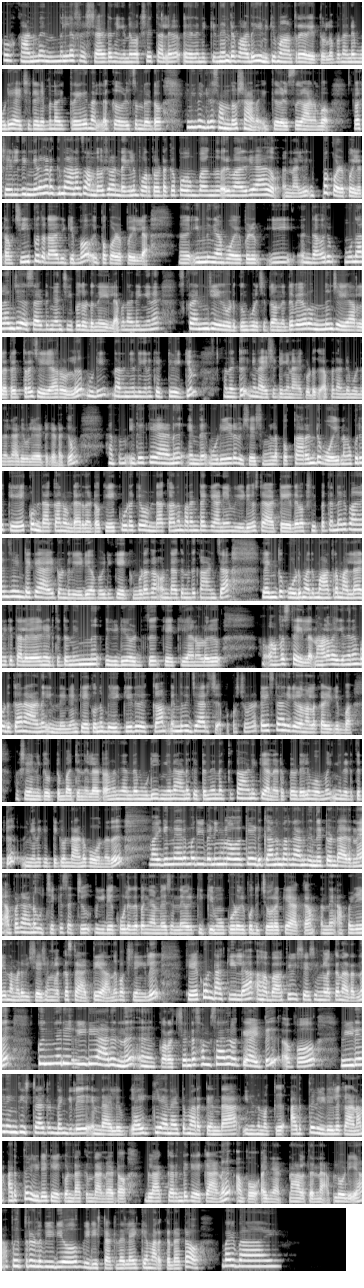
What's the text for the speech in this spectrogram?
ഓ കാണുമ്പോൾ നല്ല ഫ്രഷ് ആയിട്ട് നിൽക്കുന്നത് പക്ഷേ തല വേദനിക്കുന്നതിന്റെ പാട് എനിക്ക് മാത്രമേ അറിയത്തുള്ളൂ. അപ്പോൾ എന്റെ മുടി അയച്ചിട്ട് കഴിഞ്ഞപ്പോൾ ഇത്രയും നല്ല കേൾസ് ഉണ്ട് കേട്ടോ. എനിക്ക് ഭയങ്കര സന്തോഷമാണ് ഈ കേൾസ് കാണുമ്പോൾ പക്ഷേ ഇതിങ്ങനെ കിടക്കുന്നതാണ് സന്തോഷം ഉണ്ടെങ്കിലും പുറത്തോട്ടൊക്കെ പോകുമ്പോൾ അങ്ങ് ഒരുമാതിരി ആകും. എന്നാലും ഇപ്പോൾ കുഴപ്പമില്ല കേട്ടോ. ചീപ്പ് തൊടാതിരിക്കുമ്പോൾ ഇപ്പോൾ കുഴപ്പമില്ല. ഇന്ന് ഞാൻ പോയപ്പോഴും ഈ എന്താ ഒരു മൂന്നാലഞ്ച് ദിവസമായിട്ട് ഞാൻ ചീപ്പ് തൊടുന്നേ ഇല്ല. അപ്പോൾ എന്നിട്ട് ഇങ്ങനെ സ്ക്രഞ്ച് ചെയ്ത് കൊടുക്കും കുളിച്ചിട്ട് വന്നിട്ട്. വേറെ ഒന്നും ചെയ്യാറില്ല കേട്ടോ ഇത്രേ ചെയ്യാറുള്ളൂ. മുടി നനഞ്ഞിട്ട് ഇങ്ങനെ കെട്ടി വെക്കും. എന്നിട്ട് ഇങ്ങനെ അഴിച്ചിട്ട് ഇങ്ങനെ ആയി കൊടുക്കും. അപ്പോൾ രണ്ട് മുടി നല്ല അടിപൊളിയായിട്ട് കിടക്കും. അപ്പം ഇതൊക്കെയാണ് എന്റെ മുടിയുടെ വിശേഷങ്ങൾ. അപ്പോൾ കറണ്ട് പോയി. നമുക്കൊരു കേക്ക് ഉണ്ടാക്കാനുണ്ടായിരുന്നു കേട്ടോ കേക്ക് കൂടെയൊക്കെ ഉണ്ടാക്കാമെന്ന് പറഞ്ഞിട്ടൊക്കെയാണ് ഞാൻ വീഡിയോ സ്റ്റാർട്ട് ചെയ്തത്. പക്ഷേ ഇപ്പോൾ തന്നെ ഒരു പതിനഞ്ച് മിനിറ്റൊക്കെ ആയിട്ടുണ്ട് വീഡിയോ. അപ്പോൾ ഇനി കേക്കും കൂടെ ഉണ്ടാക്കുന്നത് കാണിച്ചാൽ ലെങ്ത് കൂടും. അത് മാത്രമല്ല എനിക്ക് തലവേദന എടുത്തിട്ട് നിന്ന് വീഡിയോ എടുത്ത് കേക്ക് ചെയ്യാനുള്ളൊരു അവസ്ഥയില്ല. നാളെ വൈകുന്നേരം കൊടുക്കാനാണ് ഇന്ന്. ഞാൻ കേക്ക് ഒന്ന് ബേക്ക് ചെയ്ത് വെക്കാം എന്ന് വിചാരിച്ച്. അപ്പോൾ കുറച്ചുകൂടെ ടേസ്റ്റ് ആയിരിക്കുമല്ലോ നല്ല കഴിക്കുമ്പോൾ പക്ഷേ എനിക്ക് ഒട്ടും പറ്റുന്നില്ല കേട്ടോ. അങ്ങനെ ഞാൻ എന്റെ മുടി ഇങ്ങനെയാണ് കിട്ടുന്നതെന്നൊക്കെ കാണിക്കുകയാണ് കേട്ടോ. ഇപ്പോൾ എവിടെയെങ്കിലും പോകുമ്പോൾ ഇങ്ങനെ എടുത്തിട്ട് ഇങ്ങനെ കെട്ടിക്കൊണ്ടാണ് പോകുന്നത്. വൈകുന്നേരം ഒരു ഈവനിങ് വ്ളോഗൊക്കെ എടുക്കാമെന്ന് പറഞ്ഞാണ് നിന്നിട്ടുണ്ടായിരുന്നത് അപ്പോഴാണ് ഉച്ചയ്ക്ക് സച്ചു വീഡിയോ കോൾ ചെയ്തപ്പോൾ ഞാൻ വിചാരിച്ചെന്നെ ഒരു കിക്കിമൂ കൂടെ ഒരു പൊതിച്ചോറൊക്കെ ആക്കാം. എന്നെ അപ്പോഴേ നമ്മുടെ വിശേഷങ്ങളൊക്കെ സ്റ്റാർട്ട് ചെയ്യാമെന്ന് പക്ഷേങ്കിൽ കേക്ക് ഉണ്ടാക്കിയില്ല. ബാക്കി വിശേഷങ്ങളൊക്കെ നടന്ന്. കുഞ്ഞൊരു വീഡിയോ ആയിരുന്നു. കുറച്ചെന്റെ സംസാരമൊക്കെ ആയിട്ട്. അപ്പോൾ വീഡിയോ നിങ്ങൾക്ക് ഇഷ്ടമായിട്ടുണ്ടെങ്കിൽ എന്തായാലും ലൈക്ക് ചെയ്യാനായിട്ട് മറക്കണ്ട. ഇനി നമുക്ക് അടുത്ത വീഡിയോയിൽ കാണാം. അടുത്ത വീഡിയോ കേക്ക് ഉണ്ടാക്കുന്നതാണ് കേട്ടോ. ബ്ലാക്ക് കറണ്ട് കേക്കാണ് അപ്പോൾ അത് ഞാൻ നാളെ തന്നെ അപ്ലോഡ് ചെയ്യാം. അപ്പോൾ ഇത്രയുള്ള വീഡിയോ. വീഡിയോ ഇഷ്ടമായിട്ടുണ്ടെങ്കിൽ ലൈക്ക് ചെയ്യാൻ മറക്കണ്ട കേട്ടോ. Bye bye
